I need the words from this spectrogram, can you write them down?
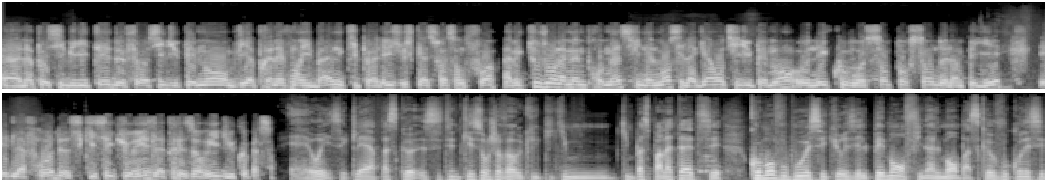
euh, la possibilité de faire aussi du paiement via prélèvement IBAN qui peut aller jusqu'à 60 fois avec toujours la même promesse finalement, c'est la garantie du paiement. Onet couvre 100% de l'impayé et de la fraude, ce qui sécurise la trésorerie du commerçant. Eh oui, c'est clair, parce que c'était une question qui me passe par la tête, c'est comment vous pouvez sécuriser le paiement finalement, parce que vous connaissez,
